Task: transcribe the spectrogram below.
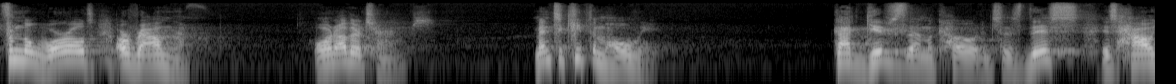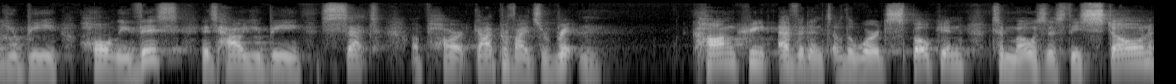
from the world around them. Or, in other terms, meant to keep them holy. God gives them a code and says, This is how you be holy. This is how you be set apart. God provides written, concrete evidence of the words spoken to Moses, these stone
